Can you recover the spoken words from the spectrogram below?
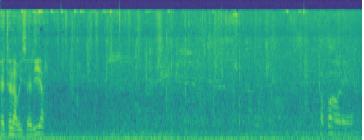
Esta es la visería. Capone,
